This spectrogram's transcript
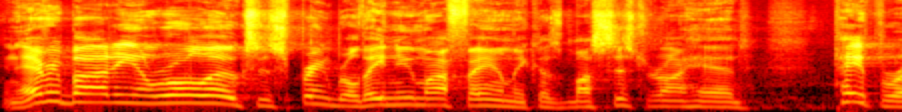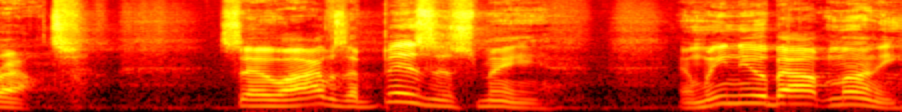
And everybody in Royal Oaks and Springboro, they knew my family because my sister and I had paper routes. So I was a businessman, and we knew about money.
